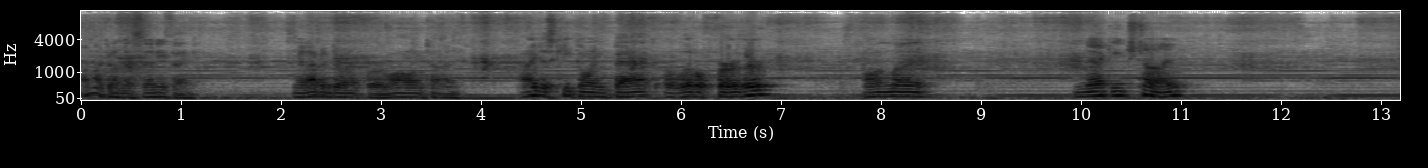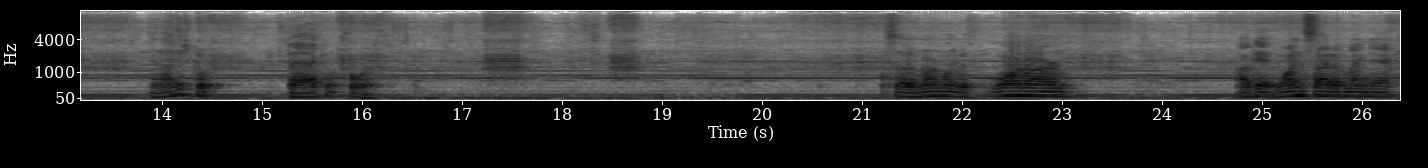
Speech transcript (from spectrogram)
I'm not going to miss anything. I mean, I've been doing it for a long time. I just keep going back a little further on my neck each time. And I just go back and forth. So normally with one arm, I'll get one side of my neck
